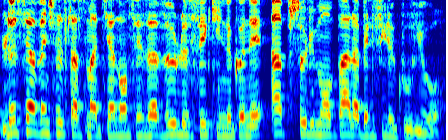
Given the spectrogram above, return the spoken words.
Le cerf Venceslas maintient dans ses aveux le fait qu'il ne connaît absolument pas la belle-fille Lecouviour.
